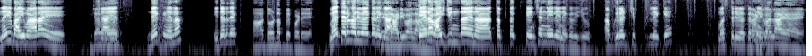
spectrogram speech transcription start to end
नहीं भाई मारा है। शायद। देख है ना? इधर देख। हाँ दो डब्बे पड़े मैं तेरे को रिवाइव करेगा। गाड़ी वाला तेरा भाई ज़िंदा है ना तब तक टेंशन नहीं लेने का विजू अपग्रेड चिप लेके मस्त रिवाइव करने वाला आया है।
